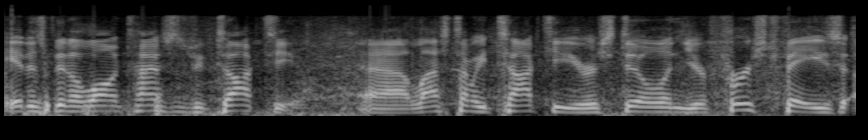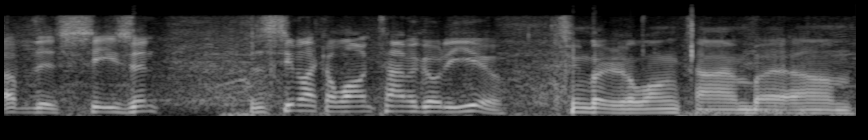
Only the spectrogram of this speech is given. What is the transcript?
It has been a long time since we've talked to you. Uh, last time we talked to you, you were still in your first phase of this season. Does it seem like a long time ago to you? Seems like a long time, but um,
